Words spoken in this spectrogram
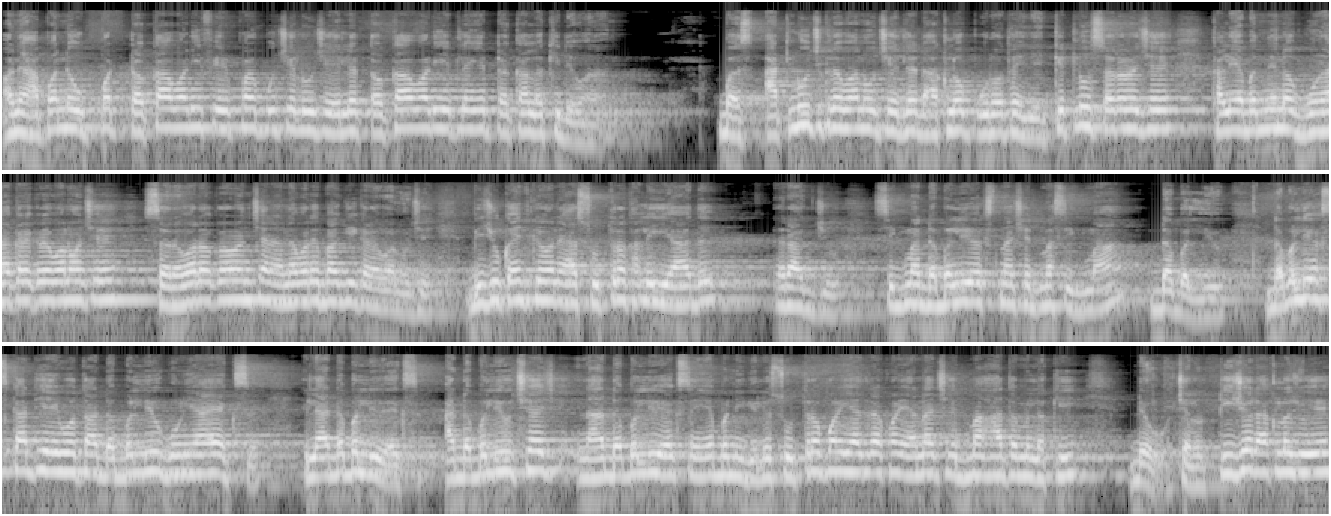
અને આપણને ઉપર ટકાવાળી ફેરફાર પૂછેલું છે, એટલે ટકાવાળી એટલે અહીંયા ટકા લખી દેવાના. બસ, આટલું જ કરવાનું છે, એટલે દાખલો પૂરો થઈ જાય. કેટલું સરળ છે? ખાલી આ બંનેનો ગુણાકાર કરવાનો છે, સરવાળો કરવાનો છે અને આના વડે ભાગી કરવાનું છે. બીજું કંઈ જ કરવાનું આ સૂત્ર ખાલી યાદ રાખજો સિગ્મા ડબલ્યુ એક્સના છેદમાં સિગ્મા ડબલ્યુ ડબલ્યુ એક્સ કાંઠી આવ્યો તો આ ડબલ્યુ ગુણ્યા એક્સ એટલે આ ડબલ્યુ એક્સ આ ડબલ્યુ છે જ અને આ ડબલ્યુ એક્સ અહીંયા બની ગયેલું. સૂત્ર પણ યાદ રાખવાનું આના છેદમાં હા તમે લખી દેવો. ચલો, ત્રીજો દાખલો જોઈએ.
